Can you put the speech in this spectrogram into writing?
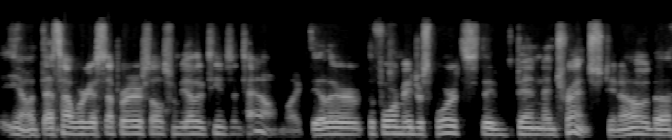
you know, that's how we're going to separate ourselves from the other teams in town. Like the other, the four major sports, they've been entrenched, you know, the,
